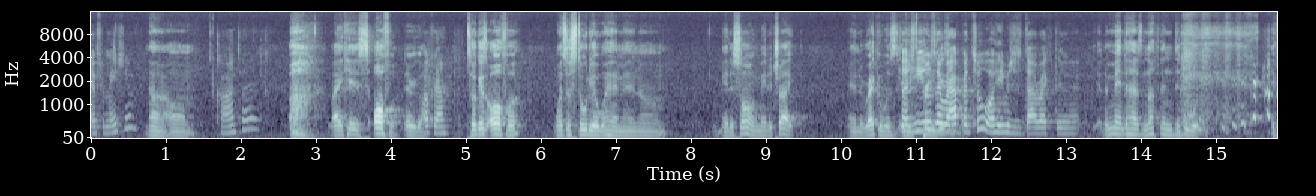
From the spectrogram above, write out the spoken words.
Information, nah, um, contact. Like his offer. There we go. Okay. Took his offer, went to studio with him, and um, made a song, made a track, and the record was. So was he was a decent. rapper too, or he was just directing it. Yeah, the man that has nothing to do with. if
